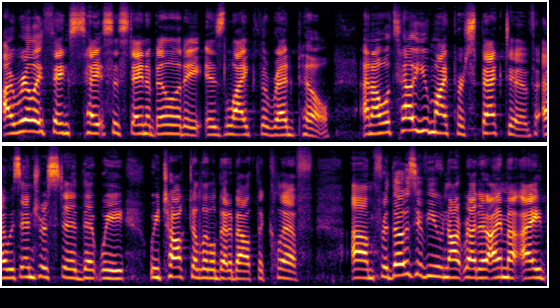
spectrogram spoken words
I really think sustainability is like the red pill. And I will tell you my perspective. I was interested that we, we talked a little bit about the cliff. Um, for those of you not read it, I'm a, I,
